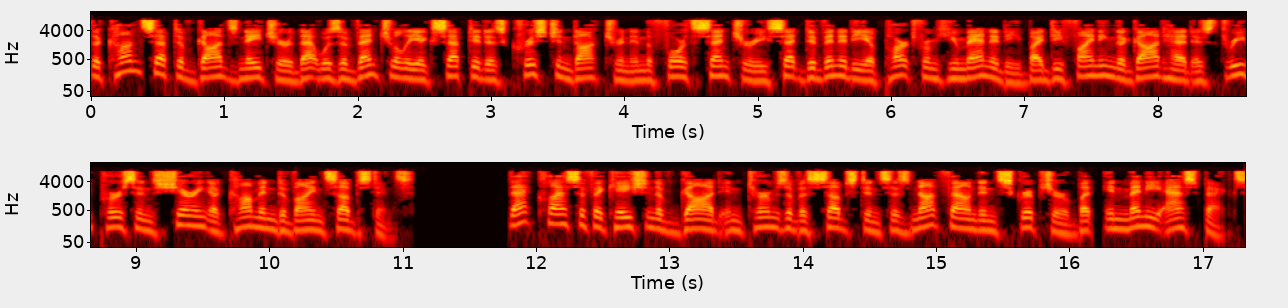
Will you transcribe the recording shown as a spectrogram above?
The concept of God's nature that was eventually accepted as Christian doctrine in the 4th century set divinity apart from humanity by defining the Godhead as three persons sharing a common divine substance. That classification of God in terms of a substance is not found in Scripture but, in many aspects,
